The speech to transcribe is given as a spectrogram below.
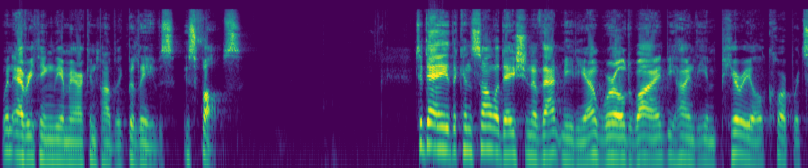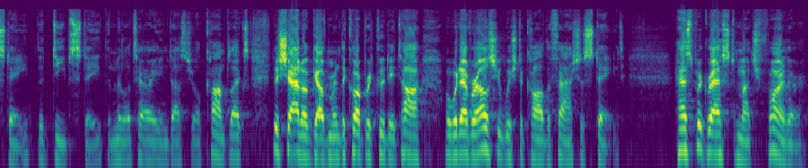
when everything the American public believes is false. Today, the consolidation of that media worldwide behind the imperial corporate state, the deep state, the military industrial complex, the shadow government, the corporate coup d'etat, or whatever else you wish to call the fascist state, has progressed much farther.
